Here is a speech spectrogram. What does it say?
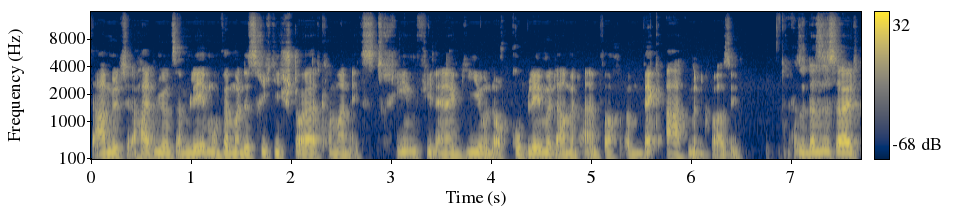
Damit halten wir uns am Leben und wenn man das richtig steuert, kann man extrem viel Energie und auch Probleme damit einfach ähm, wegatmen quasi. Also das ist halt,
